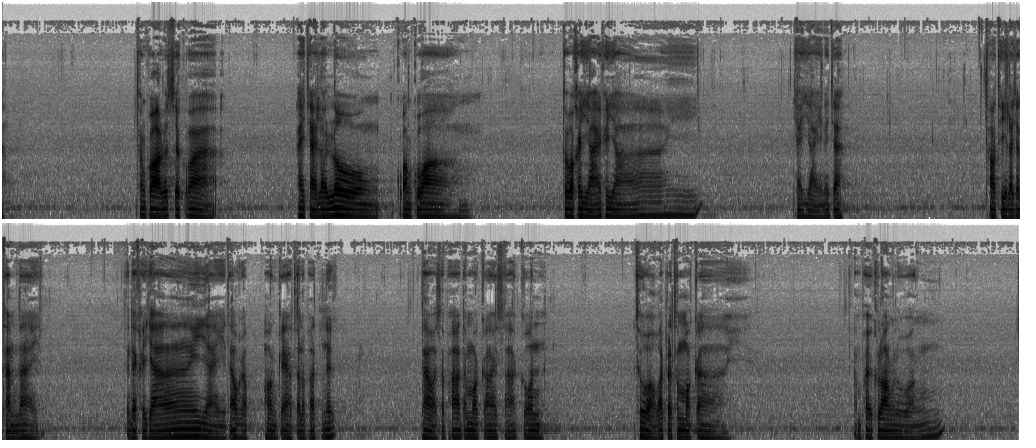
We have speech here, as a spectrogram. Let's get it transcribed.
ทำความรู้สึกว่า ให้ใจเราโล่งกว้างกว้างตัวขยายขยาย ใหญ่ๆนะจ๊ะ เท่าที่เราจะทำได้ แต่ขยายใหญ่เท่ากับห้องแก้วสารพัดนึก เท่าสภาธรรมกายสากล ทั่ววัดพระธรรมกาย อำเภอคลองหลวง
